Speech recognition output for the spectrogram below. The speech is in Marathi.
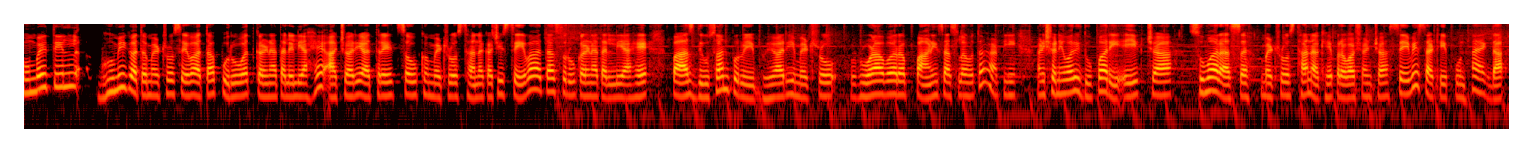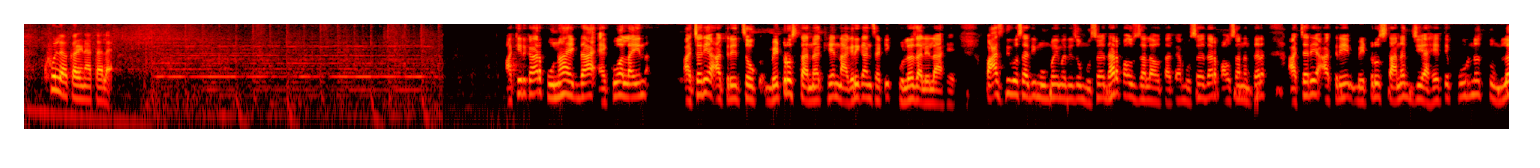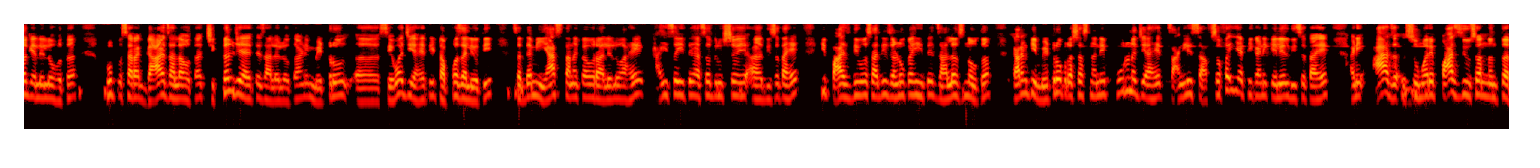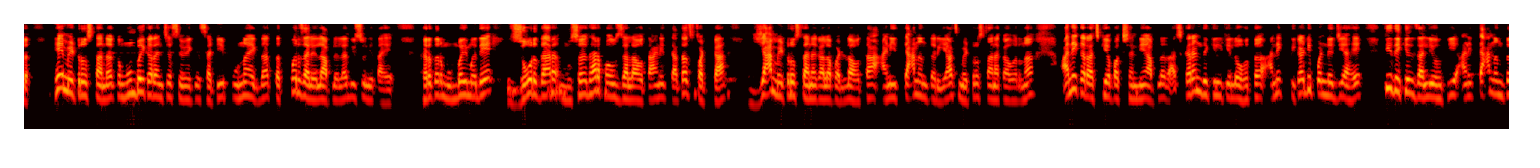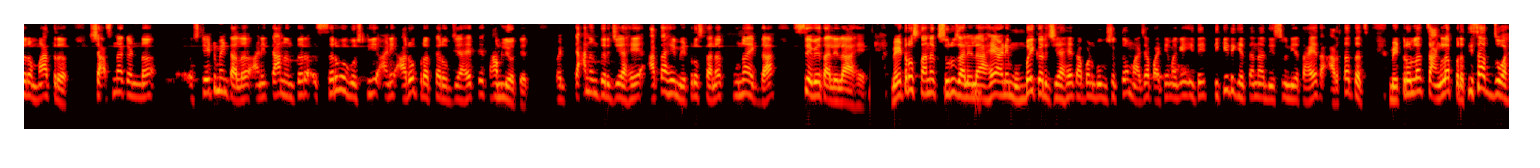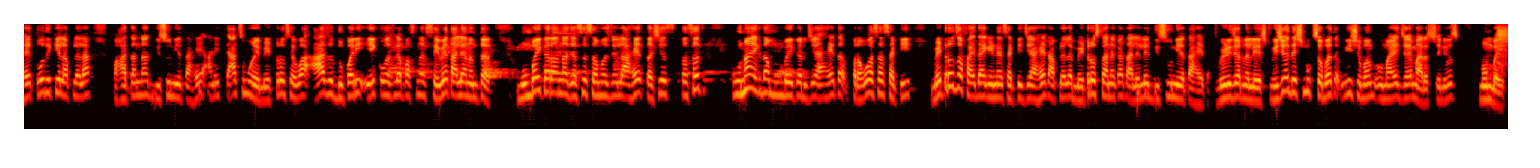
मुंबईतील भूमिगत मेट्रो सेवा आता पूर्ववत करण्यात आलेली आहे. आचार्य अत्रे चौक मेट्रो स्थानकाची सेवा आता सुरू करण्यात आलेली आहे. पाच दिवसांपूर्वी भुयारी मेट्रो रुळावर पाणी साचलं होतं आणि आणि शनिवारी दुपारी एकच्या सुमारास मेट्रो स्थानक हे प्रवाशांच्या सेवेसाठी पुन्हा एकदा खुलं करण्यात आलं आहे अखेरकार पुन्हा एकदा aqua line Acharya Atre Chowk metro स्थानक हे नागरिकांसाठी खुलं झालेलं आहे. पाच दिवस आधी मुंबईमध्ये जो मुसळधार पाऊस झाला होता त्या मुसळधार पावसानंतर आचार्य आत्रे मेट्रो स्थानक जे आहे ते पूर्ण तुंबलं गेलेलं होतं. खूप सारा गाळ झाला होता चिखल जे आहे ते झालेलं होतं आणि मेट्रो सेवा जी आहे ती ठप्प झाली होती. सध्या मी या स्थानकावर आलेलो आहे. काहीच इथे असं दृश्य दिसत आहे की पाच दिवस आधी जणू काही इथे झालंच नव्हतं. कारण की मेट्रो प्रशासनाने पूर्ण जे आहे चांगली साफसफाई या ठिकाणी केलेली दिसत आहे. आणि आज सुमारे पाच दिवसांनंतर हे मेट्रो स्थानक मुंबईकरांच्या सेवेसाठी पुन्हा एकदा तत्पर झालेलं आपल्याला दिसून येत आहे. खर तर मुंबईमध्ये जोरदार मुसळधार पाऊस झाला होता आणि त्याचाच फटका या मेट्रो स्थानकाला पडला होता आणि त्यानंतर याच मेट्रो स्थानकावरनं अनेक राजकीय पक्षांनी आपलं राजकारण देखील केलं होतं. अनेक टिकाटिपण्य जी आहे ती देखील झाली होती आणि त्यानंतर मात्र शासनाकडनं स्टेटमेंट आलं आणि त्यानंतर सर्व गोष्टी आणि आरोप प्रत्यारोप जे आहेत ते थांबले होते. पण त्यानंतर जे आहे आता हे मेट्रो स्थानक पुन्हा एकदा सेवेत आलेलं आहे. मेट्रो स्थानक सुरू झालेलं आहे आणि मुंबईकर जे आहेत आपण बघू शकतो माझ्या पाठीमागे इथे तिकीट घेताना दिसून येत आहेत. अर्थातच मेट्रोला चांगला प्रतिसाद जो आहे तो देखील आपल्याला पाहताना दिसून येत आहे. आणि त्याचमुळे मेट्रो सेवा आज दुपारी एक वाजल्यापासून सेवेत आल्यानंतर मुंबईकरांना जसं समजलेलं आहे तसेच तसंच पुन्हा एकदा मुंबईकर जे आहेत प्रवासासाठी मेट्रोचा फायदा घेण्यासाठी जे आहेत आपल्याला मेट्रो स्थानकात आलेले दिसून येत आहेत. व्हिडिओ जर्नलिस्ट विजय देशमुख सोबत मी शुभम उमाळे जय महाराष्ट्र न्यूज मुंबई.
